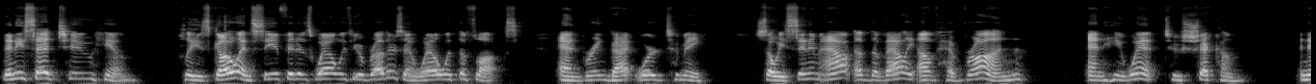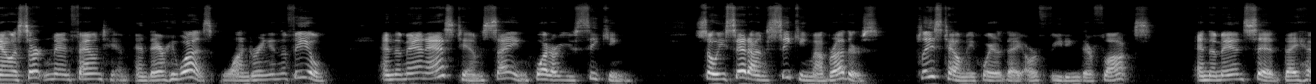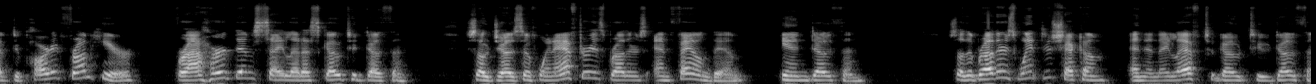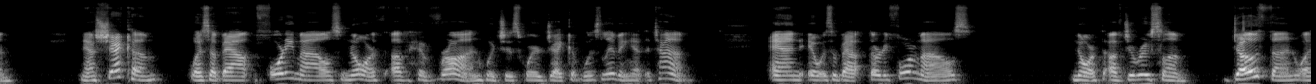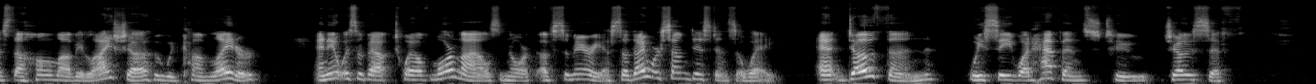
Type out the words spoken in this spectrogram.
Then he said to him, Please go and see if it is well with your brothers and well with the flocks, and bring back word to me. So he sent him out of the valley of Hebron, and he went to Shechem. And now a certain man found him, and there he was, wandering in the field. And the man asked him, saying, What are you seeking? So he said, I'm seeking my brothers. Please tell me where they are feeding their flocks. And the man said, They have departed from here, for I heard them say, Let us go to Dothan. So Joseph went after his brothers and found them in Dothan. So the brothers went to Shechem, and then they left to go to Dothan. Now Shechem was about 40 miles north of Hebron, which is where Jacob was living at the time. And it was about 34 miles north of Jerusalem. Dothan was the home of Elisha, who would come later, and it was about 12 more miles north of Samaria. So they were some distance away. At Dothan, we see what happens to Joseph.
